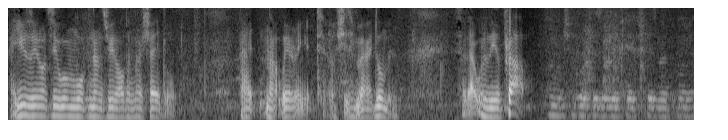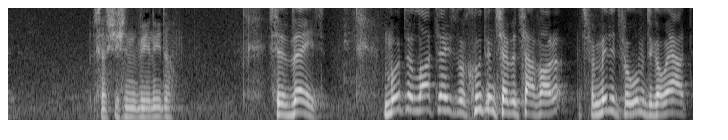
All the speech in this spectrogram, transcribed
I usually don't see a woman walking down the street holding her shaitel right? Not wearing it. If she's a married woman, so that wouldn't be a problem. So she shouldn't be an Ida. Siv Beis. Mutter latzes b'chutin shebet savara. It's permitted for a woman to go out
